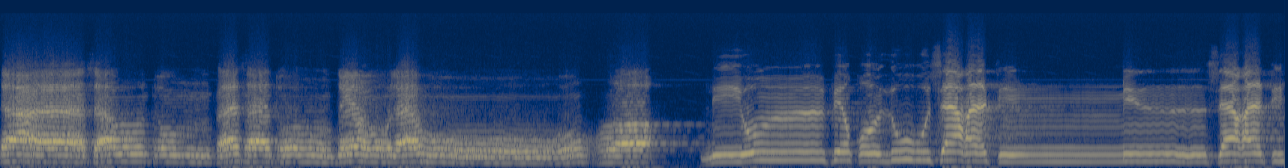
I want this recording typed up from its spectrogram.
تعاسرتم فسترضع له أخرى. لينفق ذو سعة من سعته.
